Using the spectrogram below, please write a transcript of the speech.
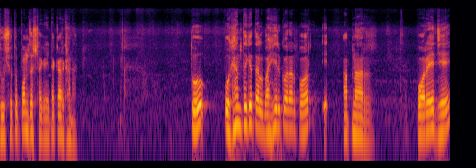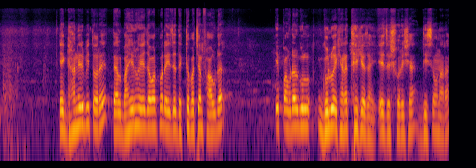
দুশত পঞ্চাশ টাকা, এটা কারখানা। তো ওখান থেকে তেল বাহির করার পর আপনার পরে যে এই ঘানির ভিতরে তেল বাহির হয়ে যাওয়ার পর এই যে দেখতে পাচ্ছেন পাউডার এই পাউডারগুলো গুলো এখানে থেকে যায়। এই যে সরিষা দিছে ওনারা।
